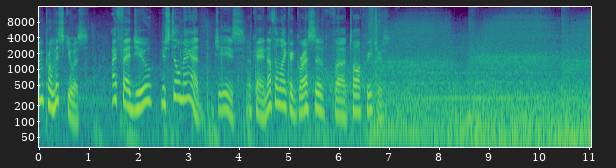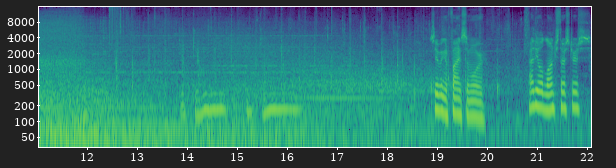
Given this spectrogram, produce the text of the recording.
I'm promiscuous. I fed you. You're still mad. Jeez. Okay, nothing like aggressive, uh, tall creatures. See if we can find some more. Are the old launch thrusters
